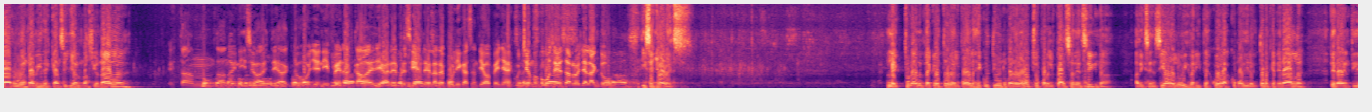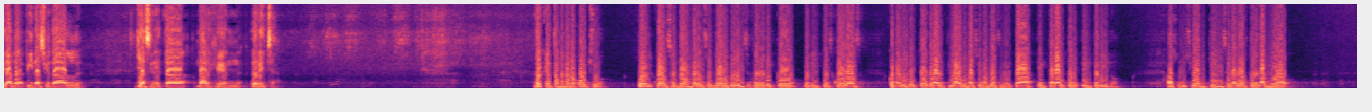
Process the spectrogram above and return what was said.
Rubén Ramírez, canciller nacional. Están dando inicio a este acto. Jennifer, acaba de llegar el presidente de la República, Santiago Peña. Escuchemos cómo se desarrolla el acto. Y señores, lectura del decreto del Poder Ejecutivo número 8 por el cual se designa al licenciado Luis Benítez Cuevas como director general de la entidad binacional Yacinetá Margen Derecha. Decreto número 8 por el cual se nombra el señor Luis Federico Benítez Cuevas como director de la entidad nacional de Asinetá en carácter interino. Asunción 15 de agosto del año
